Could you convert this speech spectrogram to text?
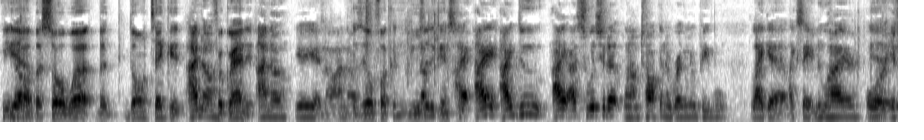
He yeah, knows. but so what? But don't take it I know for granted. I know. Yeah, yeah. No, I know. Because he'll fucking use No, it against you. I, I, I do I, I switch it up when I'm talking to regular people, like a, like say a new hire, or Yeah, if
